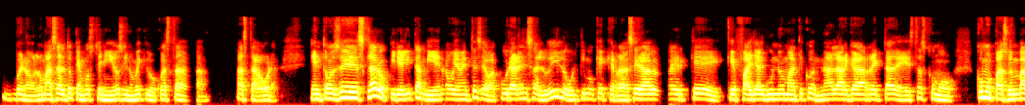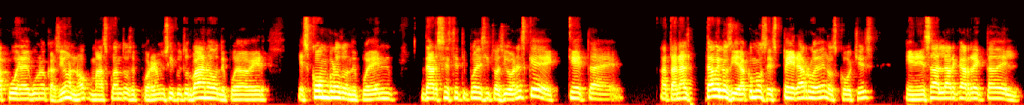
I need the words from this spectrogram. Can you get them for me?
bueno, lo más alto que hemos tenido, si no me equivoco, hasta, hasta ahora. Entonces, claro, Pirelli también obviamente se va a curar en salud y lo último que querrá será ver que, que falla algún neumático en una larga recta de estas, como, como pasó en Bakú en alguna ocasión, ¿no? Más cuando se corre en un circuito urbano donde puede haber escombros, donde pueden darse este tipo de situaciones que, que a tan alta velocidad como se espera rueden los coches en esa larga recta del,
